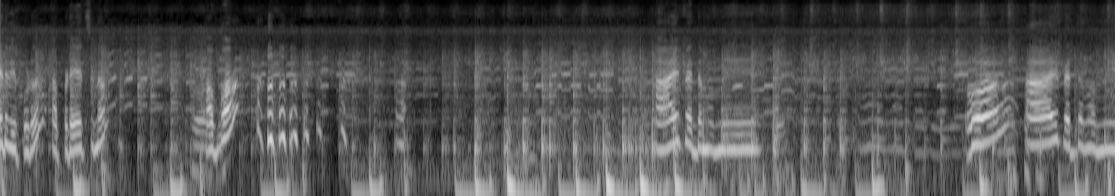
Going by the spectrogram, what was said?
ఏడు ఇప్పుడు? అప్పుడు ఏడ్చిన అబ్బా! హాయ్ పెద్ద మమ్మీ ఓ హాయ్ పెద్ద మమ్మీ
